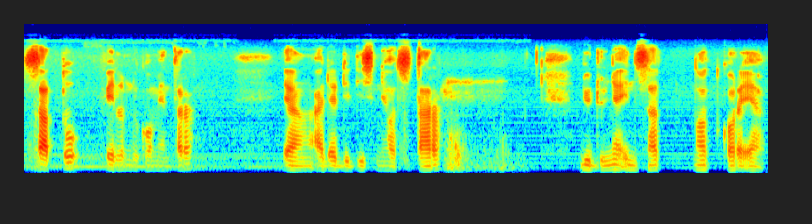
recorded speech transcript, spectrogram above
satu film dokumenter yang ada di Disney Hotstar. Judulnya Inside North Korea.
